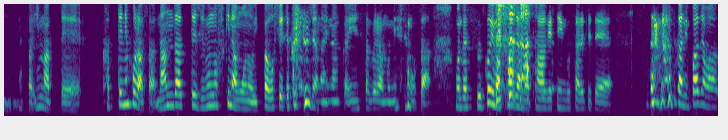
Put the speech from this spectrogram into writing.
うん、やっぱ今って勝手にほらさ何だって自分の好きなものをいっぱい教えてくれるじゃない？なんかインスタグラムにしてもさ私すっごい今パジャマターゲティングされてて 確かにパジャマ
